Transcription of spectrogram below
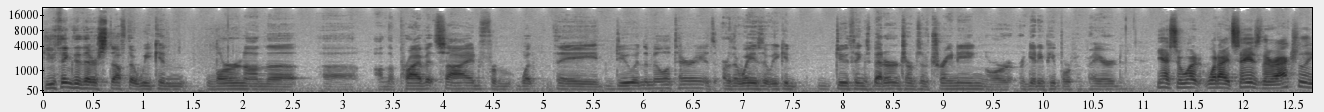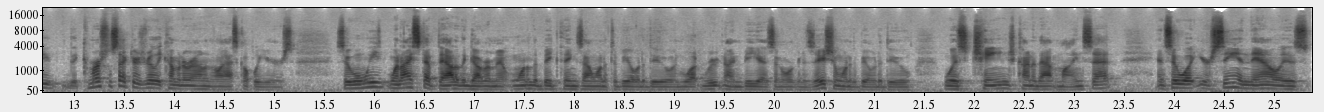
Do you think that there's stuff that we can learn on the uh, on the private side from what they do in the military? Is, are there ways that we could do things better in terms of training or, or getting people prepared? Yeah, so what, what I'd say is they're actually the commercial sector is really coming around in the last couple of years. So when we when I stepped out of the government, one of the big things I wanted to be able to do, and what Route 9B as an organization wanted to be able to do, was change kind of that mindset. And so what you're seeing now is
